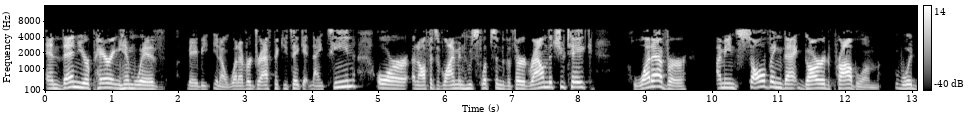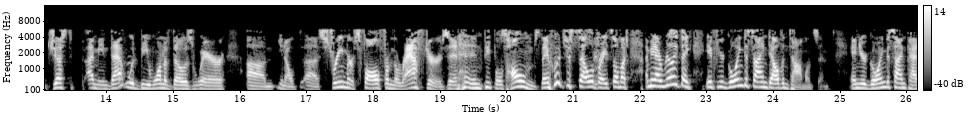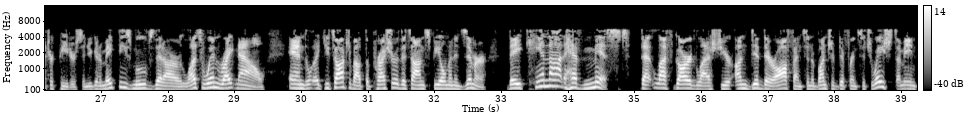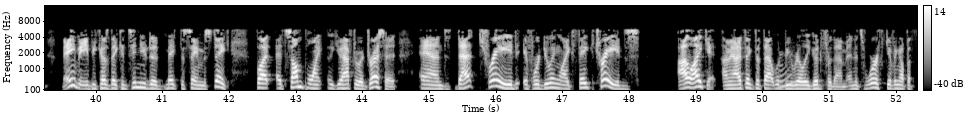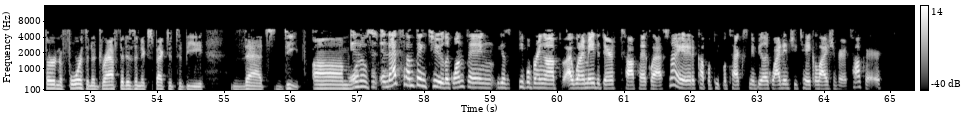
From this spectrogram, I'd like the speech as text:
and then you're pairing him with maybe, you know, whatever draft pick you take at 19 or an offensive lineman who slips into the third round that you take, whatever I mean, solving that guard problem would just, I mean, that would be one of those where, um, you know, uh, streamers fall from the rafters in, in people's homes. They would just celebrate so much. I mean, I really think if you're going to sign Dalvin Tomlinson and you're going to sign Patrick Peterson, you're going to make these moves that are let's win right now. And like you talked about, the pressure that's on Spielman and Zimmer, they cannot have missed that left guard last year undid their offense in a bunch of different situations. I mean, maybe because they continue to make the same mistake, but at some point you have to address it. And that trade, if we're doing like fake trades, I like it. I mean, I think that that would mm-hmm. be really good for them, and it's worth giving up a third and a fourth in a draft that isn't expected to be that deep. Um, what and, else? And that's something too. Like one thing because people bring up I, when I made the Darius top pick last night, I had a couple people text me be like, "Why didn't you take Alijah Vera-Tucker?"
